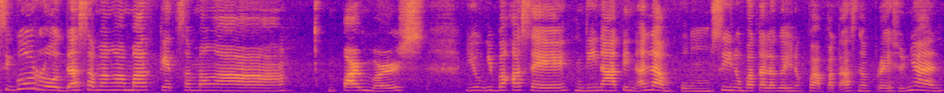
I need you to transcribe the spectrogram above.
siguro da sa mga market, sa mga farmers, yung iba kasi hindi natin alam kung sino ba talaga yung nagpapataas ng presyo niyan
